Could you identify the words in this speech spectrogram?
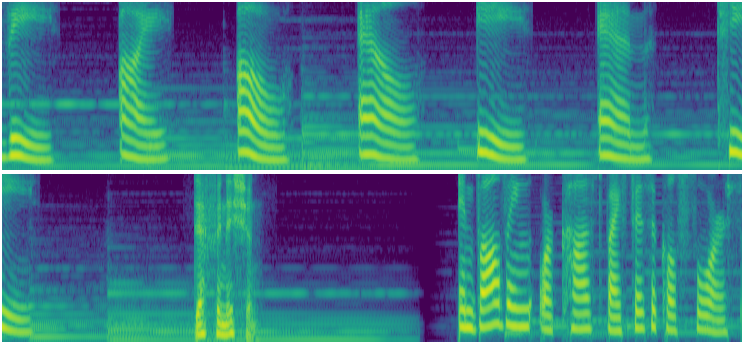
V I O L E N T. Definition. Involving or caused by physical force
